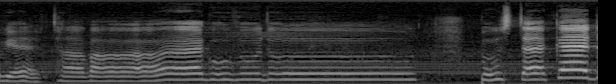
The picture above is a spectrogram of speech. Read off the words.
ವ್ಯರ್ಥವಾಗುವುದು. ಪುಸ್ತಕದ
